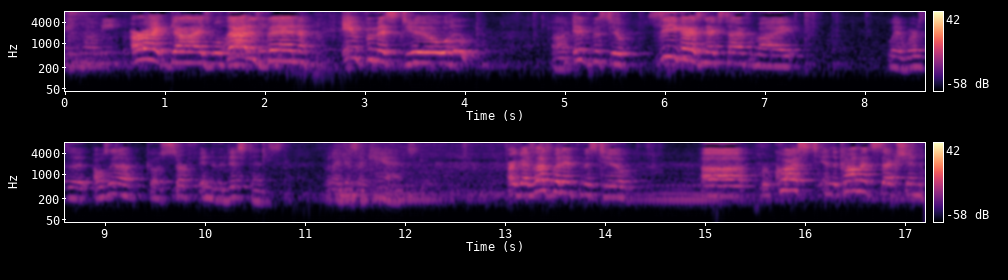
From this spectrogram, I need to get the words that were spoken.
Hey, All right, guys. Well, that has been Infamous 2. Uh, Infamous 2. See you guys next time for my. Wait, where's the. I was gonna go surf into the distance, but I guess I can't. All right, guys. That's been Infamous 2. Uh, request in the comments section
